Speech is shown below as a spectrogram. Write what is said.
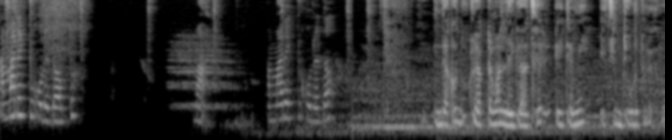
আমার একটু করে দাও তো মা আমার একটু করে দাও। দেখো, দুটো একটা আমার লেগে আছে। এইটা আমি এই চিমটি করে তুলে দেবো।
